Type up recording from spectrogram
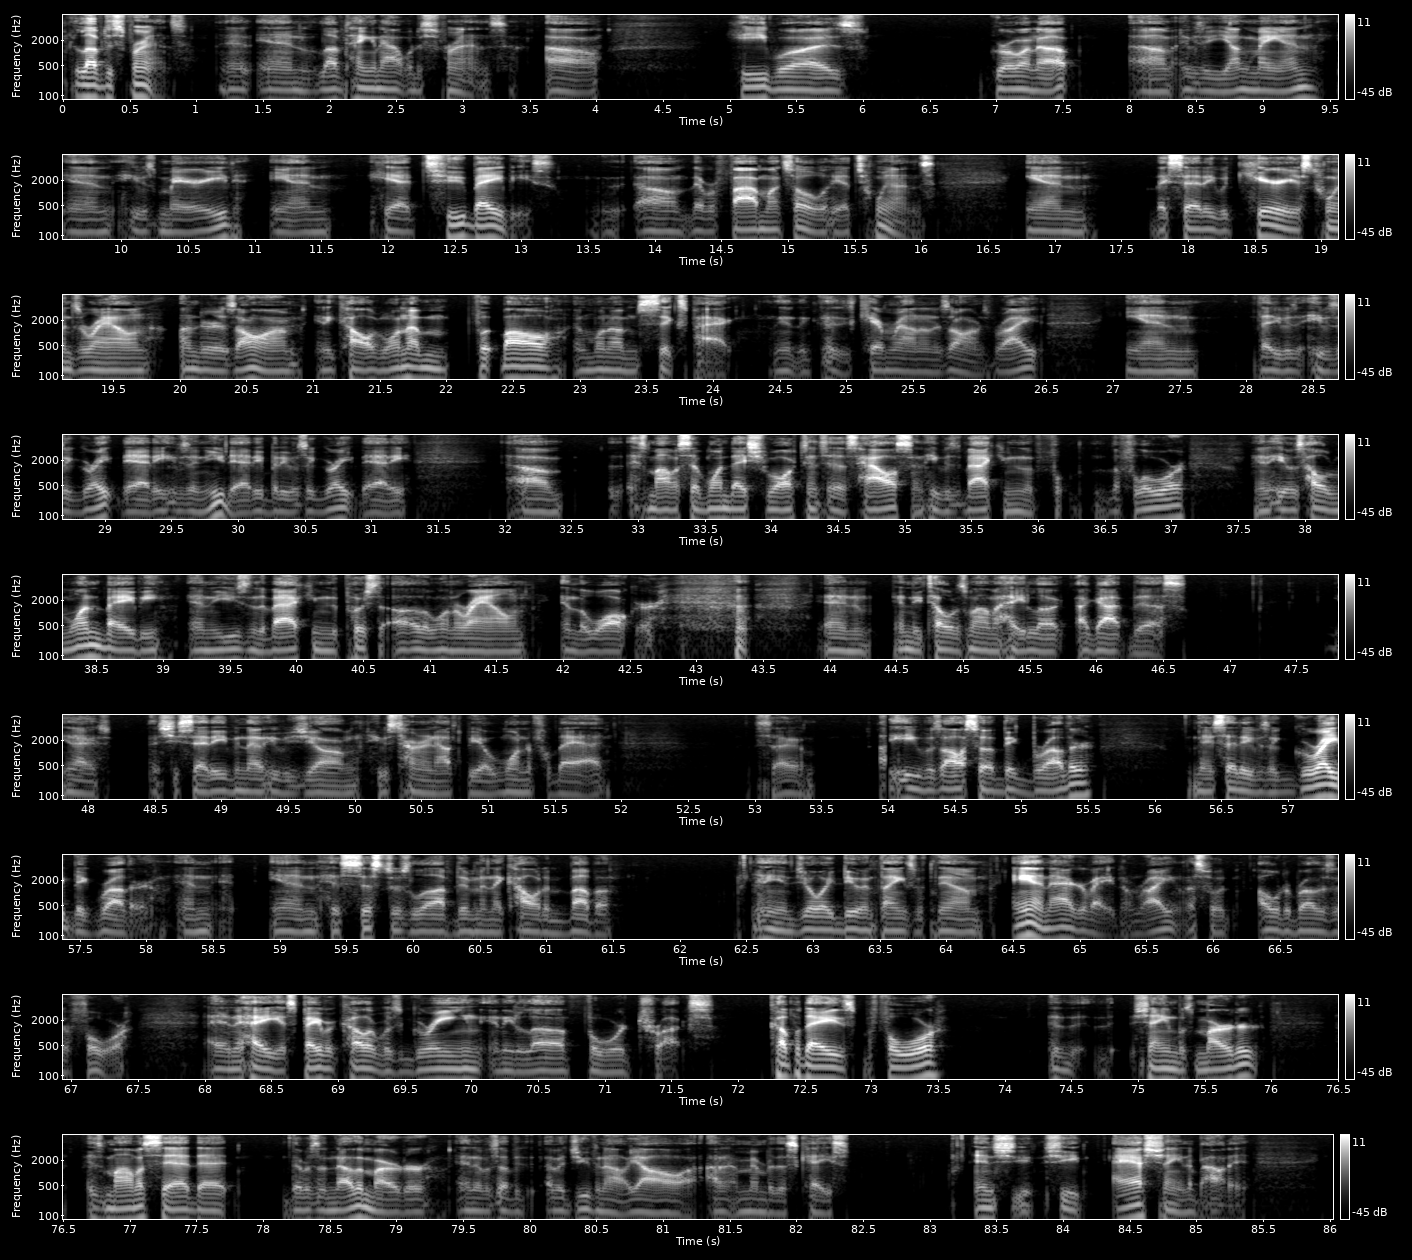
He loved his friends and, and loved hanging out with his friends. Uh, he was growing up. Um, he was a young man and he was married and he had two babies. Um, they were five months old. He had twins. And they said he would carry his twins around under his arm and he called one of them football and one of them six pack because he carried them around on his arms, right? And that he was he was a great daddy. He was a new daddy, but he was a great daddy. Um, his mama said one day she walked into his house and he was vacuuming the, the floor, and he was holding one baby and using the vacuum to push the other one around in the walker. and and he told his mama, "Hey, look, I got this." You know, and she said even though he was young, he was turning out to be a wonderful dad. So he was also a big brother. And they said he was a great big brother, and and his sisters loved him, and they called him Bubba. And he enjoyed doing things with them and aggravating them. Right? That's what older brothers are for. And hey, his favorite color was green, and he loved Ford trucks. A couple days before uh, Shane was murdered, his mama said that there was another murder, and it was of a, of a juvenile. Y'all, I remember this case and she she asked Shane about it,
